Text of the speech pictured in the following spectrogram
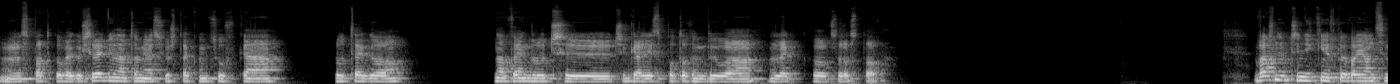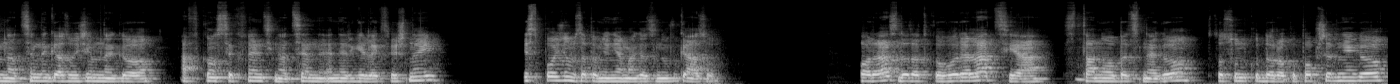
mm, spadkowego średnio, natomiast już ta końcówka lutego na węglu czy, czy gazie spotowym była lekko wzrostowa. Ważnym czynnikiem wpływającym na ceny gazu ziemnego, a w konsekwencji na ceny energii elektrycznej, jest poziom zapełnienia magazynów gazu oraz dodatkowo relacja stanu obecnego w stosunku do roku poprzedniego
